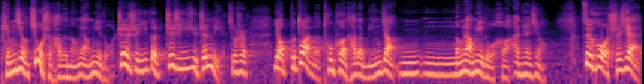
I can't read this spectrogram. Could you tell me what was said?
瓶颈就是它的能量密度，这是一个这是一句真理，就是要不断的突破它的名将嗯嗯能量密度和安全性，最后实现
